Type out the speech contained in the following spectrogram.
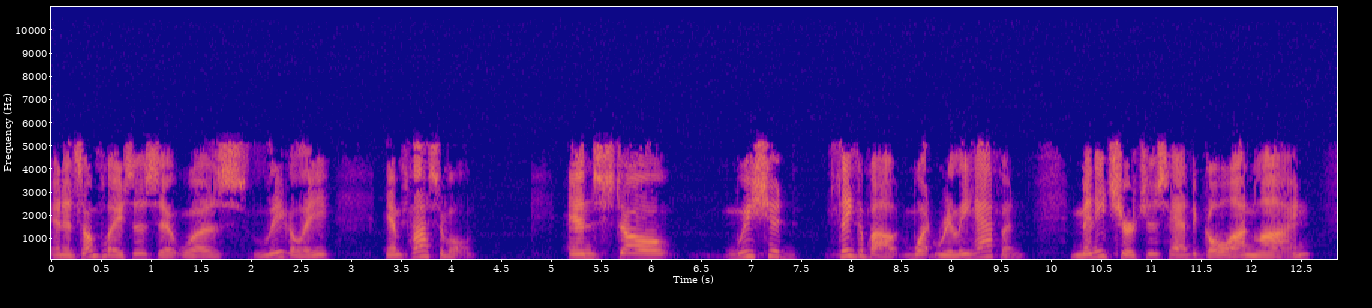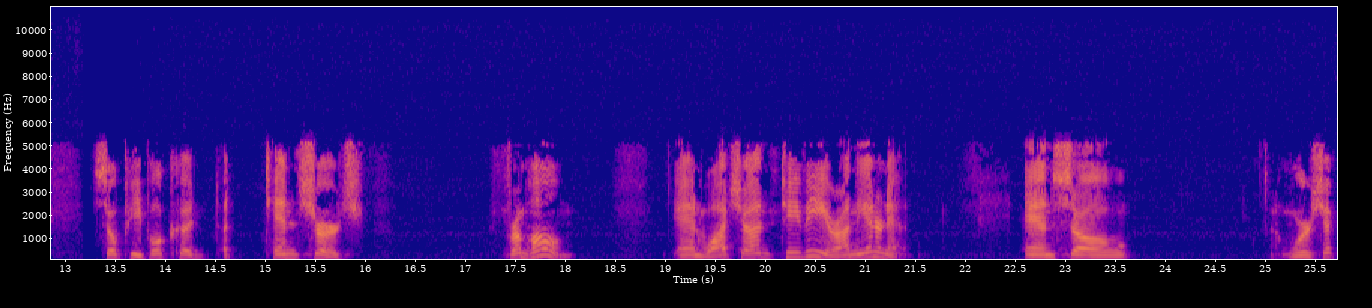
and in some places it was legally impossible. And so we should think about what really happened. Many churches had to go online so people could attend church from home and watch on TV or on the internet. And so worship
